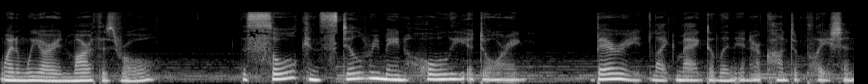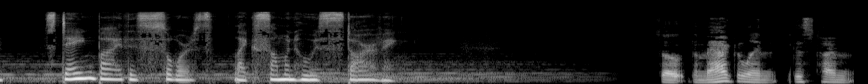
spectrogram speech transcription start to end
when we are in Martha's role, the soul can still remain wholly adoring, buried like Magdalene in her contemplation, staying by this source like someone who is starving. So the Magdalene, this time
